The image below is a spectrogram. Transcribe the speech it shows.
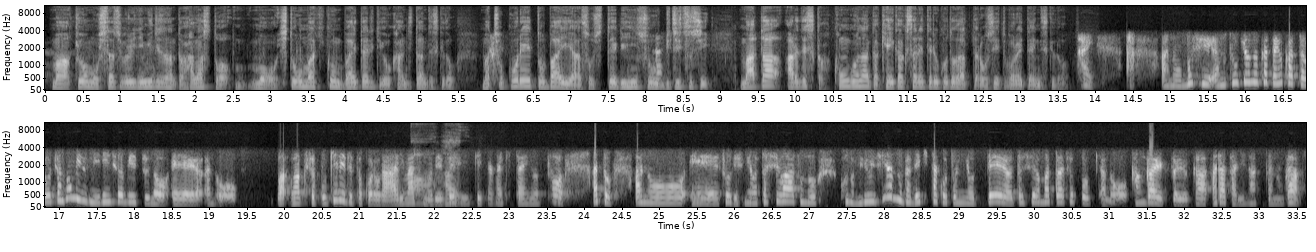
まあ今日も久しぶりにミリさんと話すともう人を巻き込むバイタリティを感じたんですけど、まあ、チョコレートバイヤーそして臨床美術師またあれですか？今後なんか計画されてることがあったら教えてもらいたいんですけど。はい。ああのもしあの東京の方よかったらお茶飲みずに臨床美術の,、えー、あのワークショップ受けれるところがありますので、はい、ぜひ行っていただきたいのと、あと、あのえー、そうですね、私はそのこのミュージアムができたことによって、私はまたちょっとあの考えというか、新たになったのが、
